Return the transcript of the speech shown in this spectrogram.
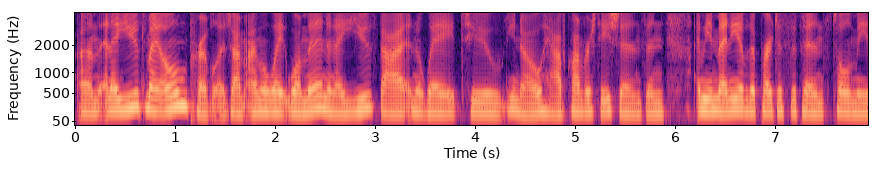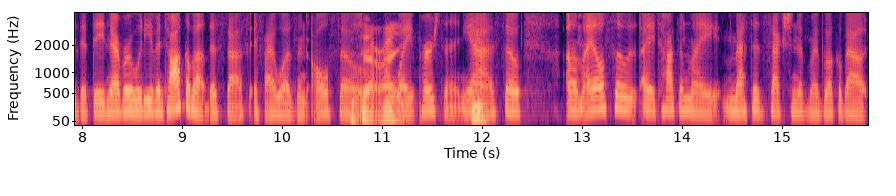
Um, and I use my own privilege. I'm, I'm a white woman, and I use that in a way to, you know, have conversations. And I mean, many of the participants told me that they never would even talk about this stuff if I wasn't also right? a white person. Yeah. So um, I also I talk in my methods section of my book about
